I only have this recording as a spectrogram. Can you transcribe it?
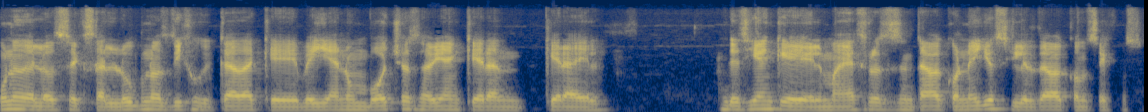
Uno de los exalumnos dijo que cada que veían un bocho sabían que, eran, que era él. Decían que el maestro se sentaba con ellos y les daba consejos.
